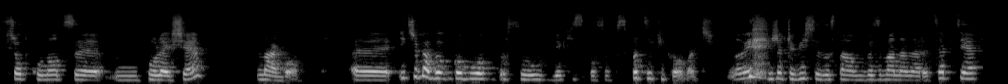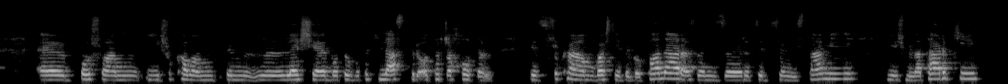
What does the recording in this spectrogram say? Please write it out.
w środku nocy po lesie nago. E, I trzeba go było po prostu w jakiś sposób specyfikować. No i rzeczywiście zostałam wezwana na recepcję. E, poszłam i szukałam w tym lesie, bo to był taki las, który otacza hotel, więc szukałam właśnie tego pana razem z recepcjonistami, mieliśmy latarki,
